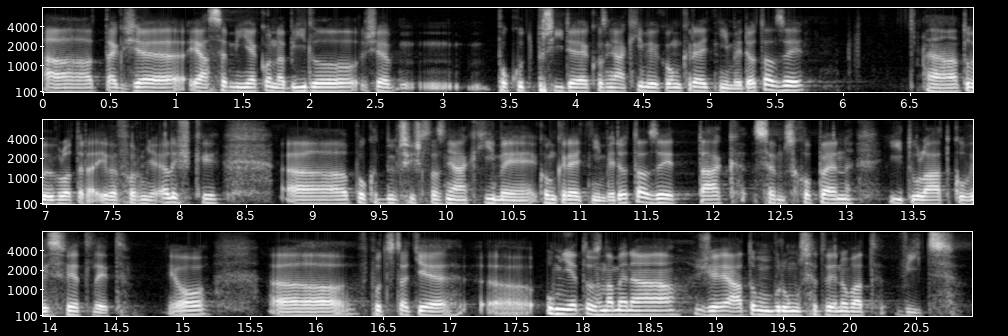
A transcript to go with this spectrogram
A, takže já jsem jí jako nabídl, že pokud přijde jako s nějakými konkrétními dotazy, a to by bylo teda i ve formě Elišky. A pokud by přišla s nějakými konkrétními dotazy, tak jsem schopen jí tu látku vysvětlit. Jo? V podstatě u mě to znamená, že já tomu budu muset věnovat víc,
